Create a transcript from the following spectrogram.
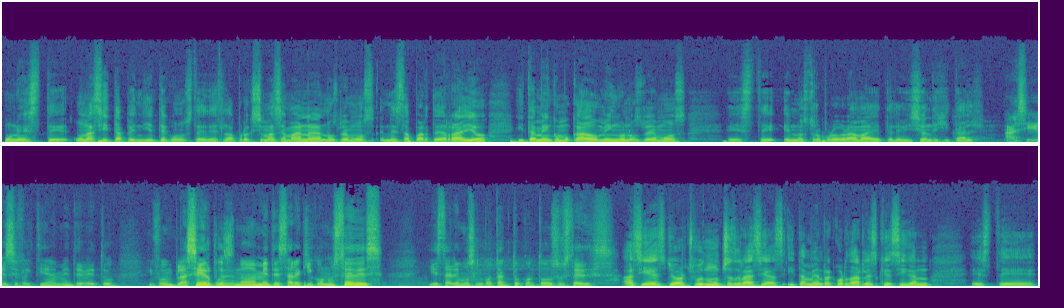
un este una cita pendiente con ustedes. La próxima semana nos vemos en esta parte de radio y también como cada domingo nos vemos este en nuestro programa de televisión digital. Así es, efectivamente, Beto. Y fue un placer, pues, nuevamente estar aquí con ustedes y estaremos en contacto con todos ustedes. Así es, George, pues muchas gracias y también recordarles que sigan este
